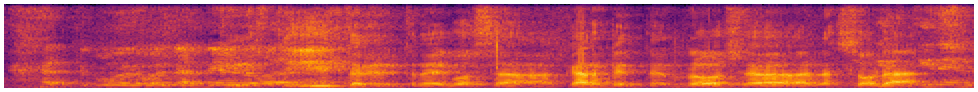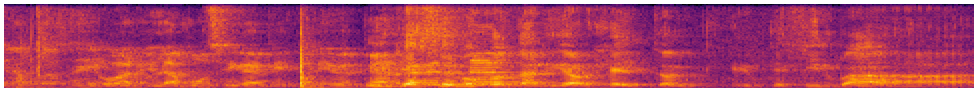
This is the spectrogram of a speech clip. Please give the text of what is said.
Te pongo de vuelta al negro. traemos a Carpenter, ¿no? Ya a una cosa Y bueno, y la música que escribe ¿Y qué hacemos con Darío Argento, el, el que filma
